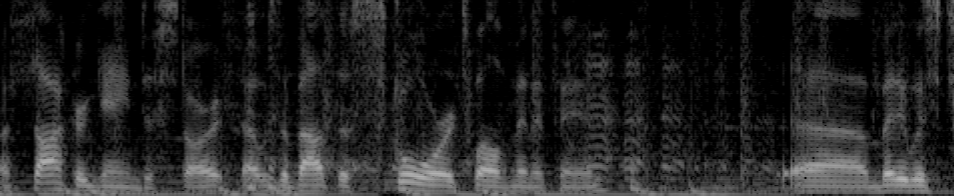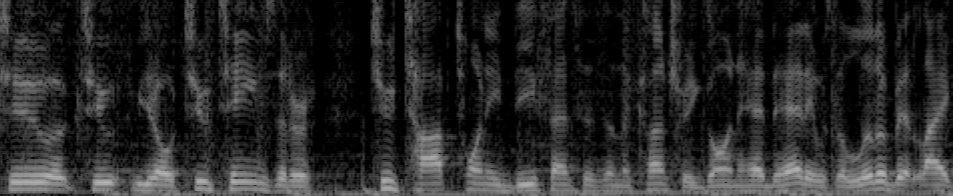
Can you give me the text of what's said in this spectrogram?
a soccer game to start. That was about to score 12 minutes in. Uh, but it was two, two, you know, two teams that are two top 20 defenses in the country going head to head. It was a little bit like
